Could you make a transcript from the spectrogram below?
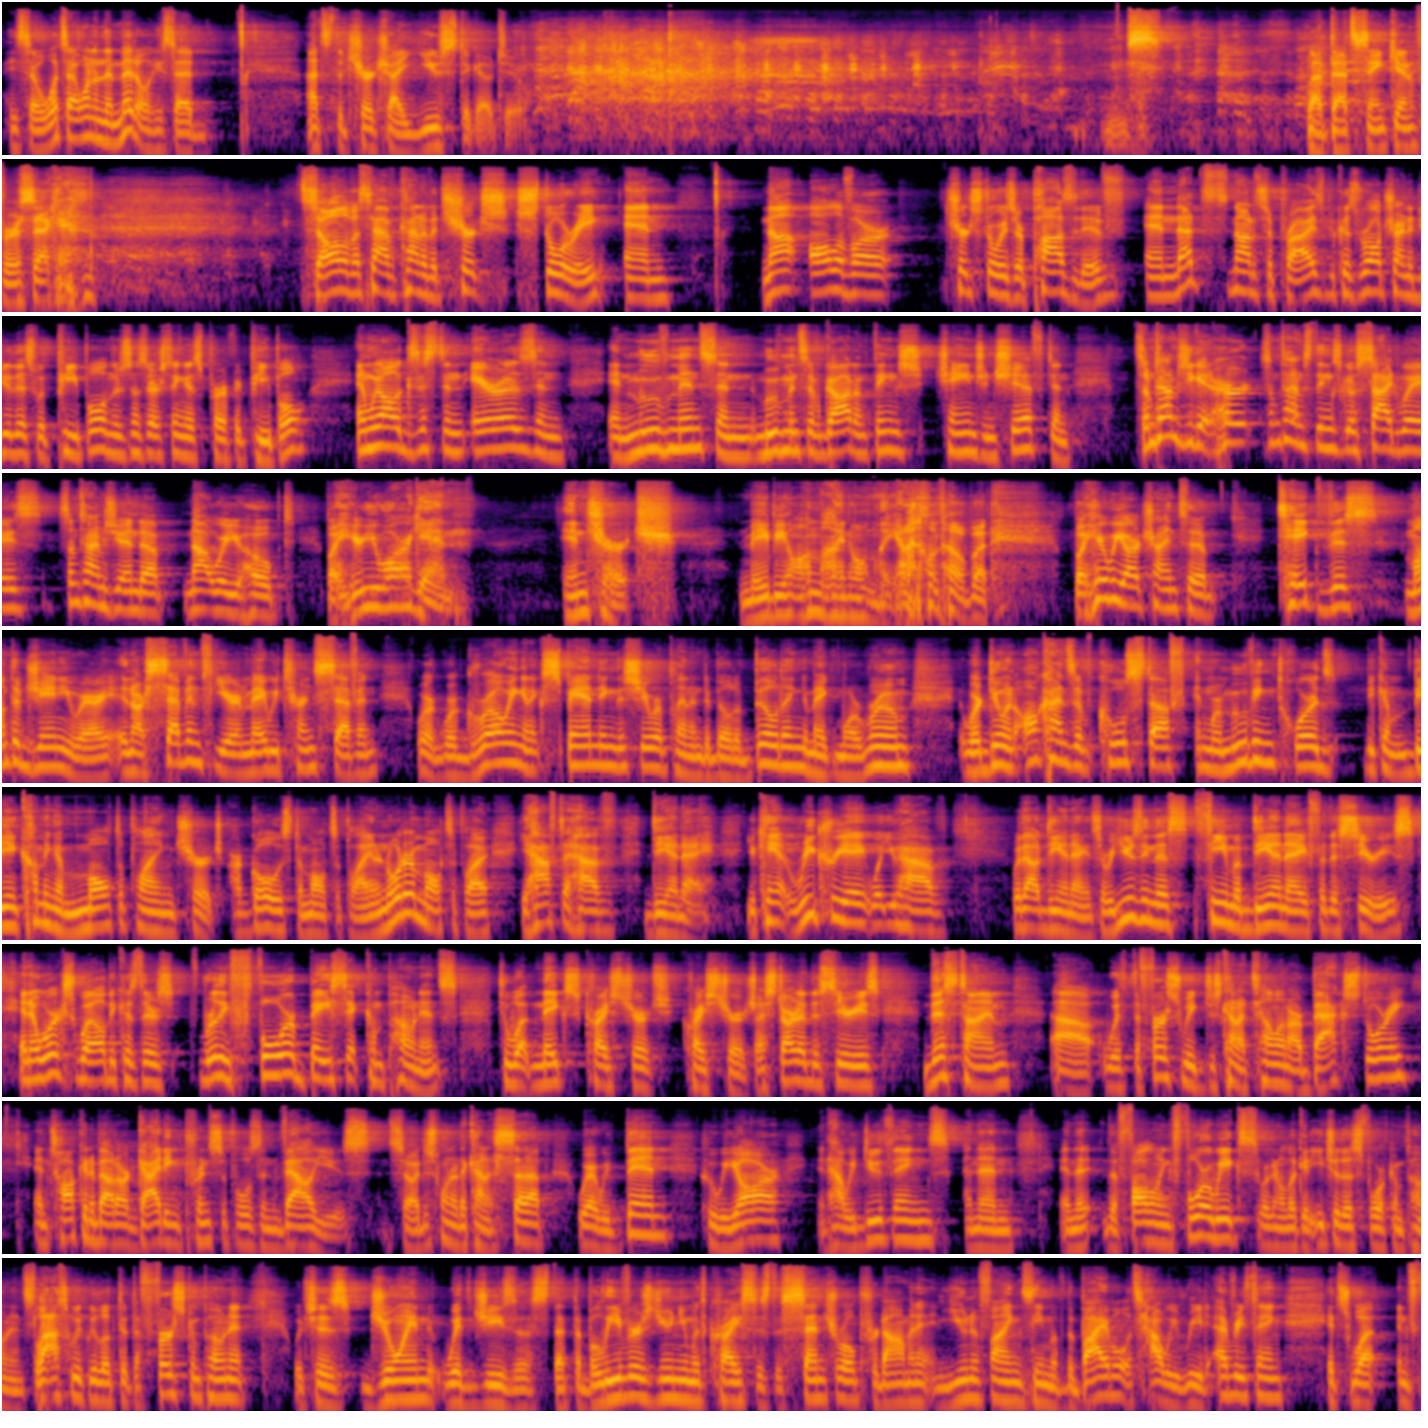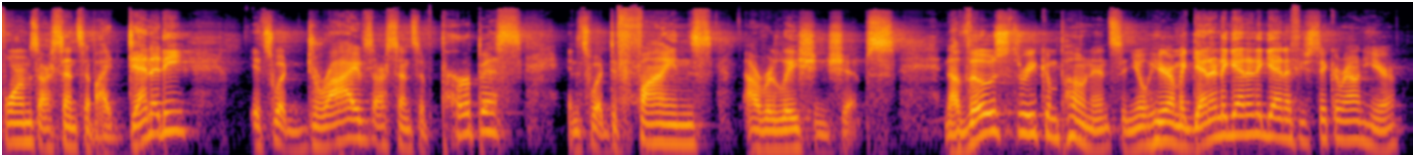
He said, What's that one in the middle? He said, That's the church I used to go to. Let that sink in for a second. So, all of us have kind of a church story, and not all of our church stories are positive, and that's not a surprise because we're all trying to do this with people, and there's no such thing as perfect people. And we all exist in eras and, and movements and movements of God, and things change and shift. And sometimes you get hurt, sometimes things go sideways, sometimes you end up not where you hoped, but here you are again in church, maybe online only, I don't know, but, but here we are trying to take this month of January, in our seventh year, in May we turn seven. We're, we're growing and expanding this year. We're planning to build a building to make more room. We're doing all kinds of cool stuff, and we're moving towards become, becoming a multiplying church. Our goal is to multiply. And in order to multiply, you have to have DNA. You can't recreate what you have without DNA. And So we're using this theme of DNA for this series. And it works well because there's really four basic components to what makes Christ Church Christ Church. I started the series this time uh, with the first week just kind of telling our backstory and talking about our guiding principles and values. So I just wanted to kind of set up where we've been, who we are, and how we do things. And then in the, the following four weeks, we're going to look at each of those four components. Last week, we looked at the first component, which is joined with Jesus, that the believer's union with Christ is the central, predominant, and unifying theme of the Bible. It's how we read everything, it's what informs our sense of identity. It's what drives our sense of purpose, and it's what defines our relationships. Now, those three components, and you'll hear them again and again and again if you stick around here,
